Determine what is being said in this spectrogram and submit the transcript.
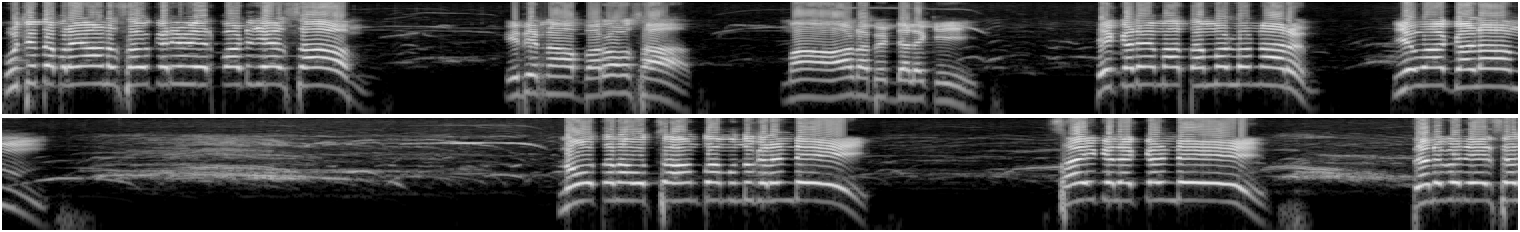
ఉచిత ప్రయాణ సౌకర్యం ఏర్పాటు చేస్తాం. ఇది నా భరోసా మా ఆడబిడ్డలకి. ఇక్కడే మా తమ్ముళ్ళు ఉన్నారు. యువగళం నూతన ఉత్సాహంతో ముందుకు రండి. సైకిల్ ఎక్కండి తెలుగుదేశం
